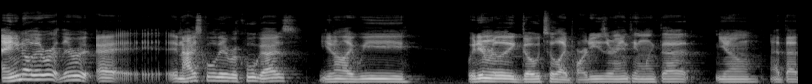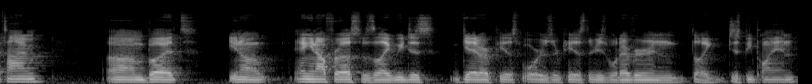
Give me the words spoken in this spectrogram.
and you know they were they were uh, in high school they were cool guys. You know, like we we didn't really go to like parties or anything like that. You know, at that time, um, but you know, hanging out for us was like we just get our PS4s or PS3s, whatever, and like just be playing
